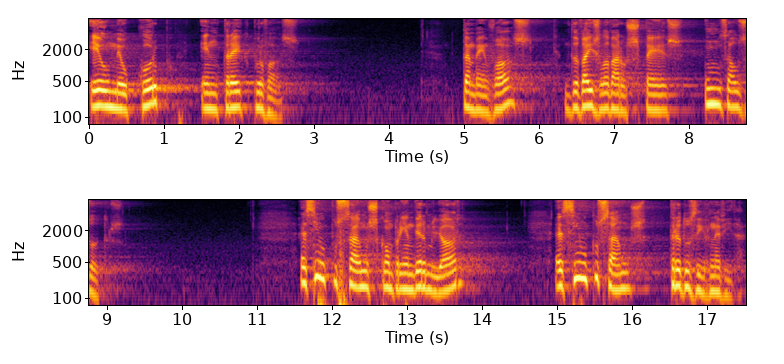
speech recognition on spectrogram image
o meu corpo entregue por vós. Também vós deveis lavar os pés uns aos outros. Assim o possamos compreender melhor, assim o possamos traduzir na vida.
